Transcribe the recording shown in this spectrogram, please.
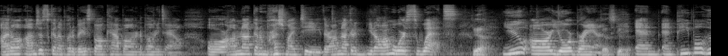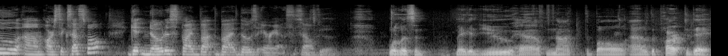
I don't. I'm just going to put a baseball cap on and a ponytail, or I'm not going to brush my teeth, or I'm not going to, you know, I'm going to wear sweats. Yeah. You are your brand. That's good. And and people who um, are successful get noticed by, by by those areas. So That's good. Well, listen, Megan, you have knocked the ball out of the park today.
